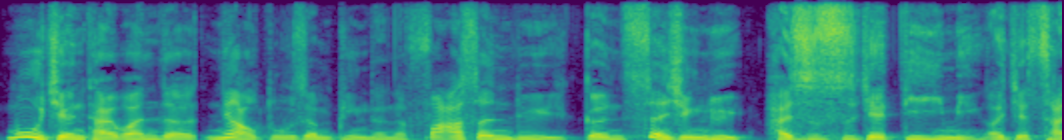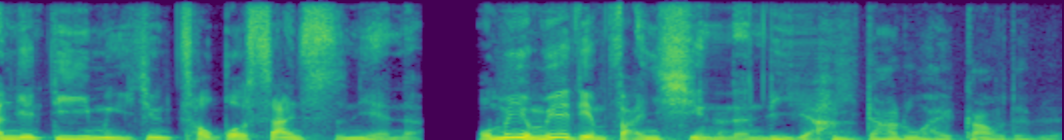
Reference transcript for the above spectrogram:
目前台湾的尿毒症病人的发生率跟盛行率还是世界第一名，而且蝉联第一名已经超过三十年了。我们有没有点反省的能力啊？比大陆还高，对不对？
